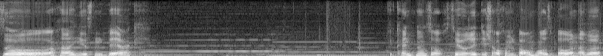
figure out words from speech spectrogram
So, aha, hier ist ein Berg. Wir könnten uns auch theoretisch auch ein Baumhaus bauen, aber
